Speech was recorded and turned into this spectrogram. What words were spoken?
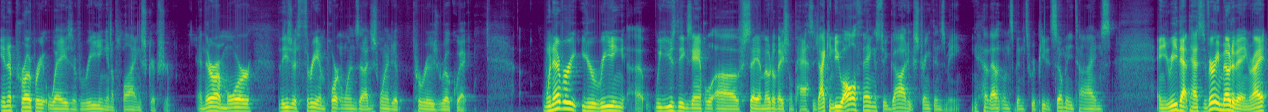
inappropriate ways of reading and applying scripture. And there are more. These are three important ones that I just wanted to peruse real quick whenever you're reading, uh, we use the example of, say, a motivational passage. I can do all things through God who strengthens me. You know, that one's been repeated so many times. And you read that passage, very motivating, right?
